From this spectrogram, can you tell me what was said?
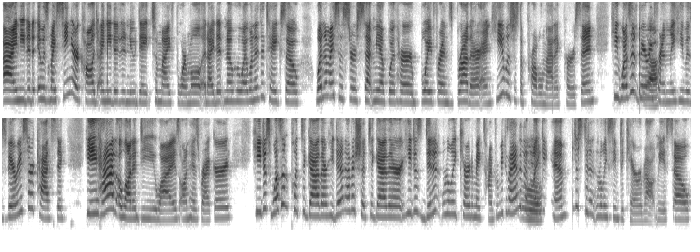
I needed, it was my senior college. I needed a new date to my formal and I didn't know who I wanted to take. So one of my sisters set me up with her boyfriend's brother, and he was just a problematic person. He wasn't very Yeah. friendly, he was very sarcastic. He had a lot of DUIs on his record. He just wasn't put together. He didn't have his shit together. He just didn't really care to make time for me because I ended up Mm. liking him. He just didn't really seem to care about me. So,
